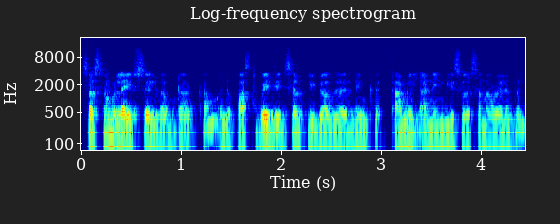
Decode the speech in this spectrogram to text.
Sustainablelifestylehub.com on the first page itself you have the link tamil and english version available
